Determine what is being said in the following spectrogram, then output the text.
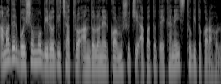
আমাদের বৈষম্য বিরোধী ছাত্র আন্দোলনের কর্মসূচি আপাতত এখানেই স্থগিত করা হল।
